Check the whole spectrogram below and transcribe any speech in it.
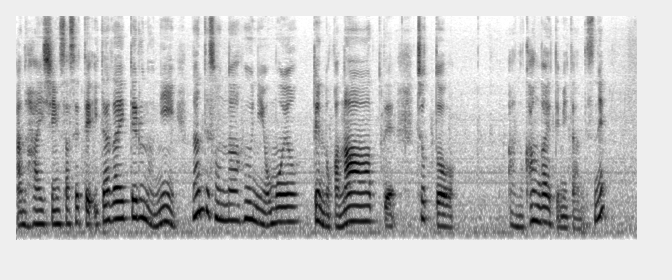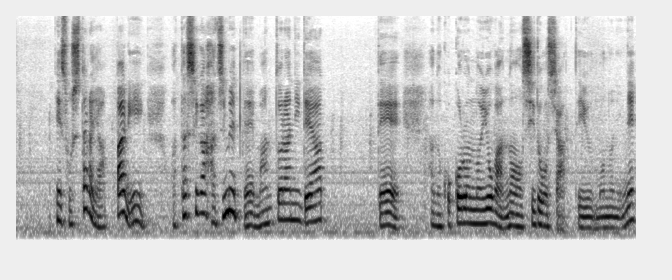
あの配信させていただいてるのになんでそんな風に思ってんのかなってちょっとあの考えてみたんですね。でそしたらやっぱり私が初めてマントラに出会ってあの心のヨガの指導者っていうものにね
